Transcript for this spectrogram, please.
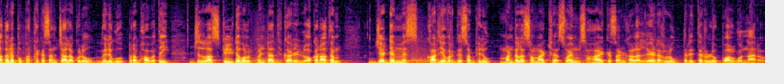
అదనపు పథక సంచాలకులు వెలుగు ప్రభావతి జిల్లా స్కిల్ డెవలప్మెంట్ అధికారి లోకనాథం జెడ్ఎంఎస్ కార్యవర్గ సభ్యులు మండల సమాఖ్య స్వయం సహాయక సంఘాల లీడర్లు తదితరులు పాల్గొన్నారు.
